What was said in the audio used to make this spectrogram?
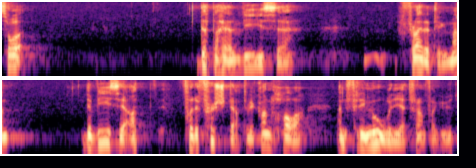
Så dette her viser flere ting. Men det viser at for det første at vi kan ha en frimodighet framfor Gud.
